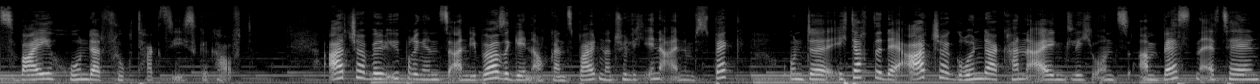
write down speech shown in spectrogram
200 Flugtaxis gekauft. Archer will übrigens an die Börse gehen, auch ganz bald, natürlich in einem Spec. Und äh, ich dachte, der Archer-Gründer kann eigentlich uns am besten erzählen,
